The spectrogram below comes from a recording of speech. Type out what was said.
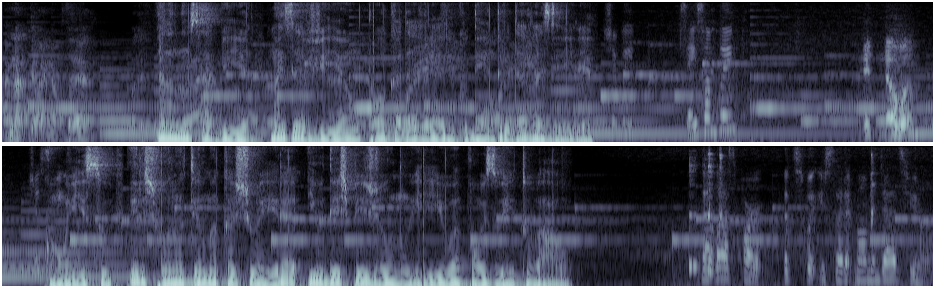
I'm not going up there. What if Ela não sabia, mas havia um pó cadavérico dentro da vasilha. Should we say something? didn't know him. Just Com isso, eles foram até uma cachoeira e o despejou no rio após o ritual. that last part. That's what you said at mom and dad's funeral.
